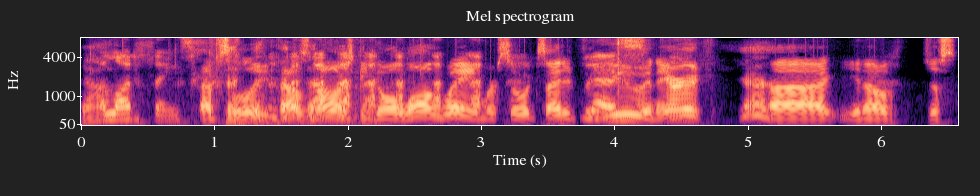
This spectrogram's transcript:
Yeah. a lot of things. Absolutely, thousand dollars can go a long way, and we're so excited for Yes. you and Erich. Yeah. Uh, you know, just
